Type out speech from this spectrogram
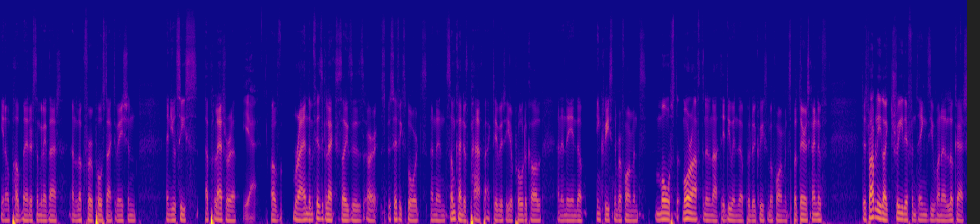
you know, PubMed or something like that and look for post activation and you'll see a plethora Yeah. Of random physical exercises or specific sports and then some kind of PAP activity or protocol and then they end up increasing the performance. Most more often than not they do end up with increasing performance. But there's kind of there's probably like three different things you want to look at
